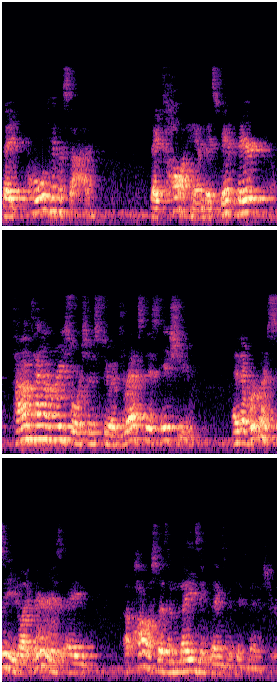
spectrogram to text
they pulled him aside. They taught him. They spent their time, talent, resources to address this issue. And then we're going to see, like, there is a, Apollos does amazing things with his ministry.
